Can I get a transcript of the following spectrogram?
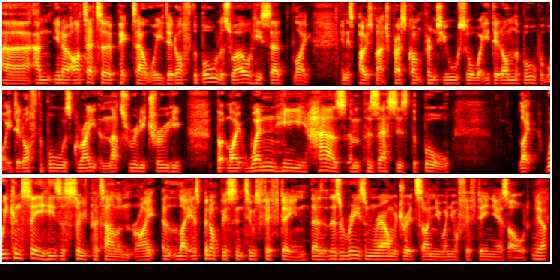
uh, and you know Arteta picked out what he did off the ball as well. He said, like in his post-match press conference, you all saw what he did on the ball, but what he did off the ball was great, and that's really true. He, but like when he has and possesses the ball, like we can see he's a super talent, right? Uh, like it's been obvious since he was 15. There's there's a reason Real Madrid sign you when you're 15 years old. Yep.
